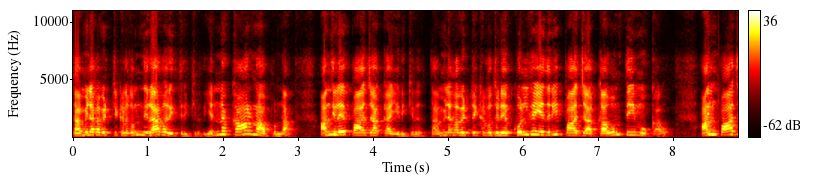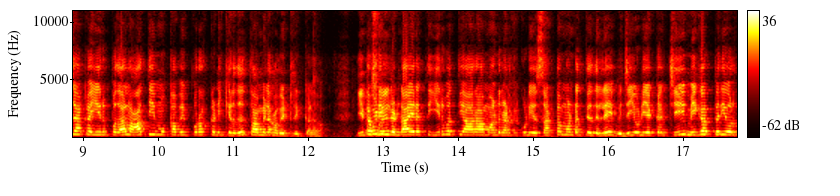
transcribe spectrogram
தமிழக வெற்றி கழகம் நிராகரித்திருக்கிறது. என்ன காரணம் அப்படின்னா அதிலே பாஜக இருக்கிறது. தமிழக வெற்றி கழகத்துடைய கொள்கை எதிரி பாஜகவும் திமுகவும். அந்த பாஜக இருப்பதால் அதிமுகவை புறக்கணிக்கிறது தமிழக வெற்றி கழகம். இப்படி இரண்டாயிரத்தி இருபத்தி ஆறாம் ஆண்டு நடக்கக்கூடிய சட்டமன்ற தேர்தலில் விஜயுடைய கட்சி மிகப்பெரிய ஒரு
